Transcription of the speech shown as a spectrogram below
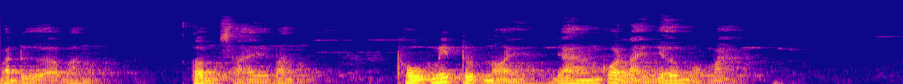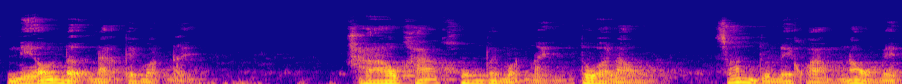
มะเดื่อบ้าง ต้นไทรบ้าง ถูกนิดทุดหน่อยยางก็ไหลเยิ้มออกมา เหนียวเหนอะหนะไปหมดเลยขาวคะคงไปหมดเลยตัวเราซ่อนอยู่ในความเน่าเหม็น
